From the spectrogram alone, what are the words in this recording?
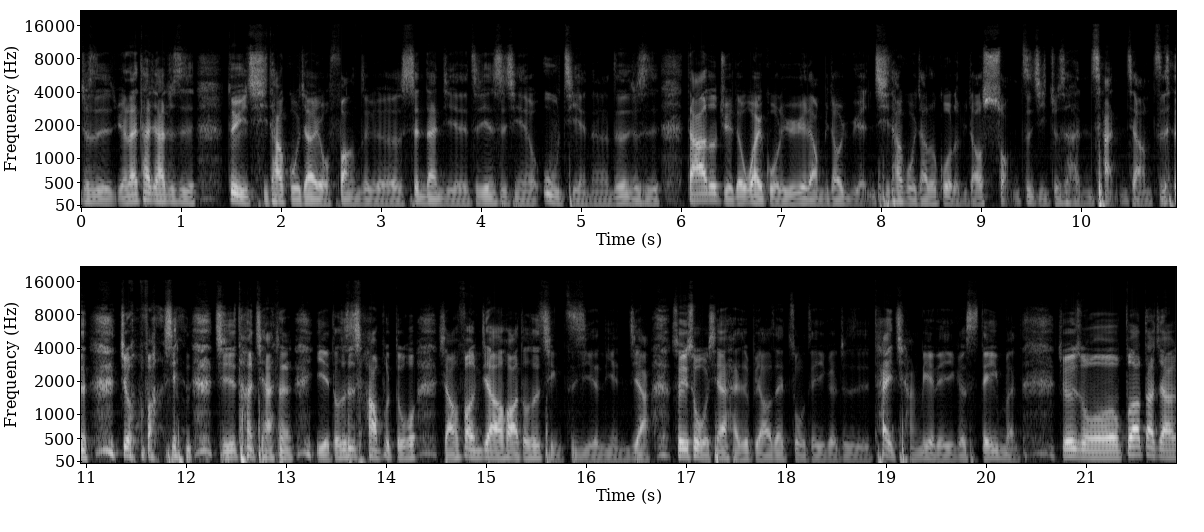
就是原来大家就是对于其他国家有放这个圣诞节这件事情的误解呢，真的就是大家都觉得外国的月亮比较圆，其他国家都过得比较爽，自己就是很惨这样子，就发现其实大家呢也都是差不多，想要放假的话都是请自己的年假，所以说我现在还是不要再做这一个就是太强烈的一个 statement，就是说不知道大家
